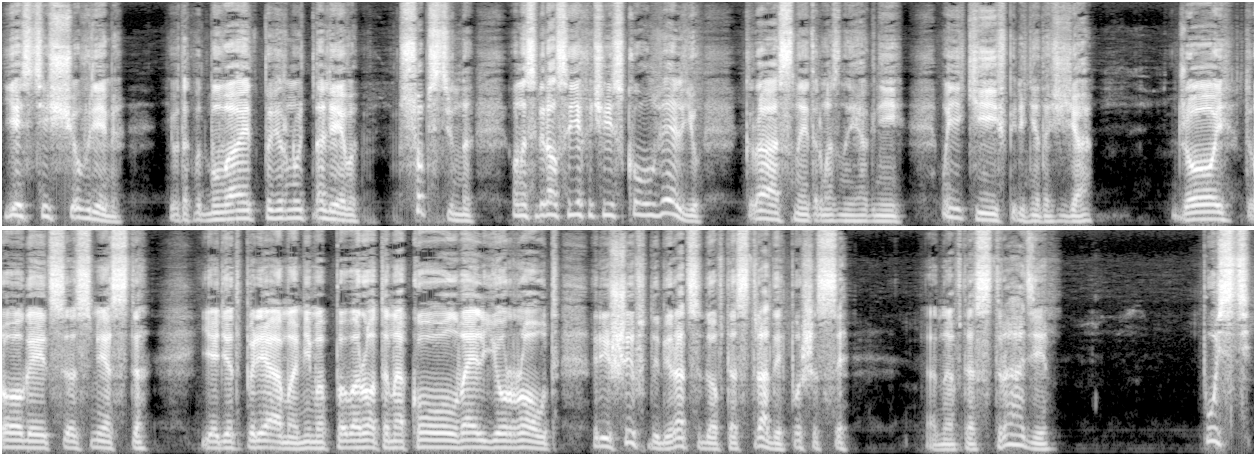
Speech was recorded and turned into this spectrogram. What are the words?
Есть еще время. Его так подмывает повернуть налево. Собственно, он и собирался ехать через Коул-Вэлью, красные тормозные огни, маяки в пелене дождя. Джой трогается с места, едет прямо мимо поворота на Коул-Вэлью-Роуд, решив добираться до автострады по шоссе. А на автостраде, пусть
